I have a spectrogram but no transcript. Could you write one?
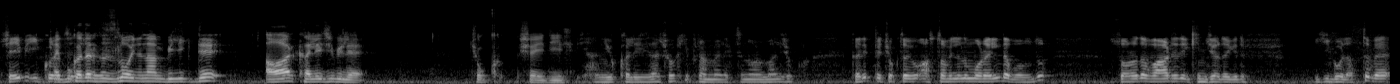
şey bir ilk Ay, bu kadar hızlı oynanan bir ligde ağır kaleci bile çok şey değil. Yani yok kaleciler çok iyi Premier Lig'de. Normalde çok garip ve çok tabii Aston Villa'nın moralini de bozdu. Sonra da Vardy de ikinci yarıda girip iki gol attı ve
